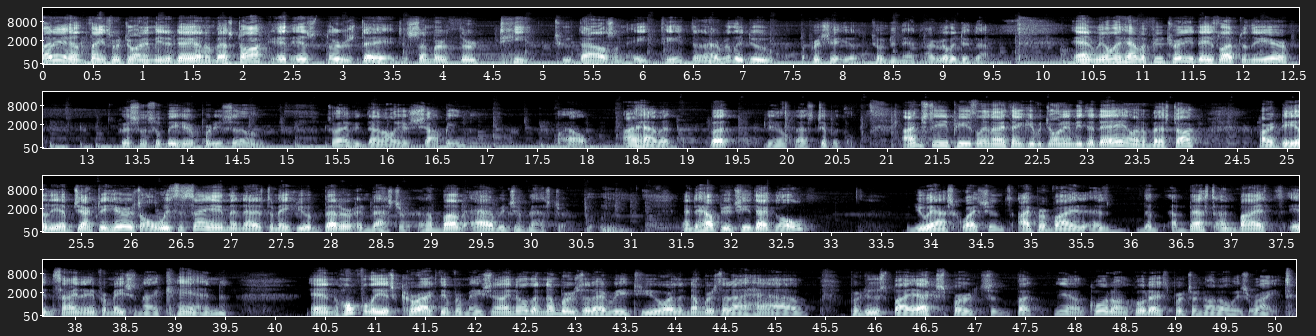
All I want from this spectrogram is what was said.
Everybody, and thanks for joining me today on Invest Talk. It is Thursday, December 13th, 2018, and I really do appreciate you tuning in. I really did that. And we only have a few trading days left in the year. Christmas will be here pretty soon. So have you done all your shopping? Well, I haven't, but you know, that's typical. I'm Steve Peasley, and I thank you for joining me today on Invest Talk. Our daily objective here is always the same, and that is to make you a better investor, an above average investor. and to help you achieve that goal, you ask questions. I provide as the best unbiased insight and information I can and hopefully it's correct information. I know the numbers that I read to you are the numbers that I have produced by experts, and but you know, quote unquote experts are not always right.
